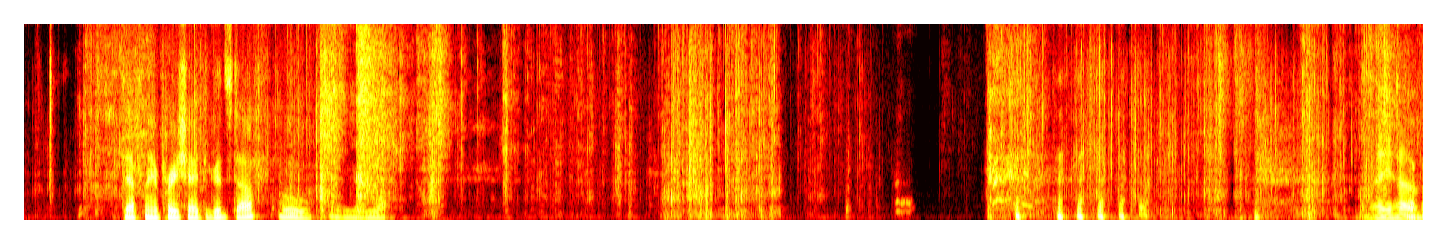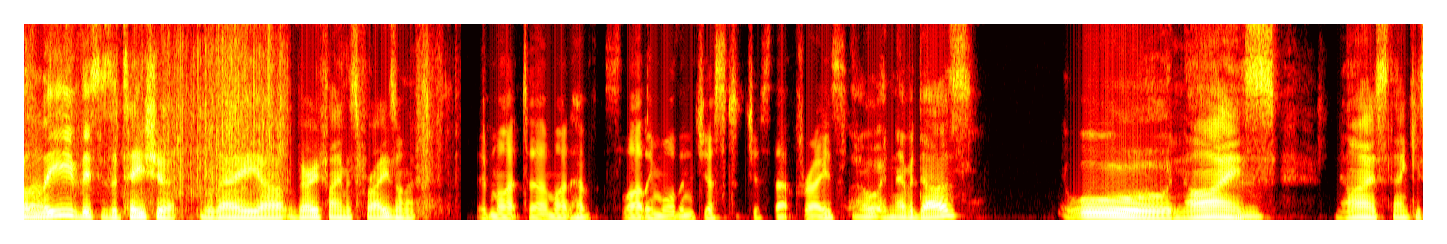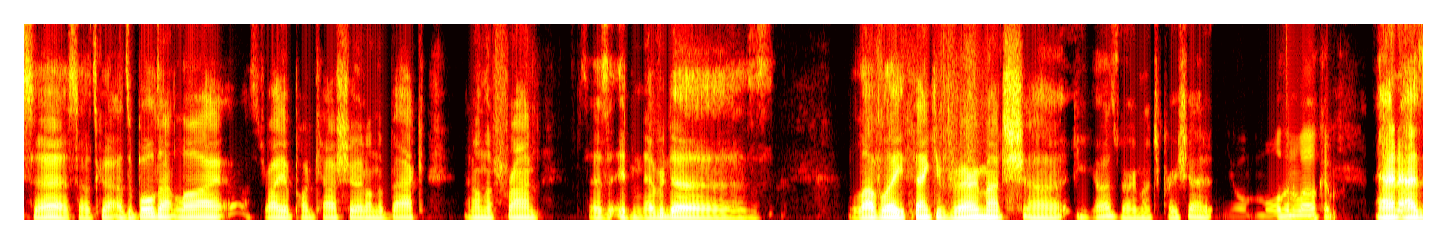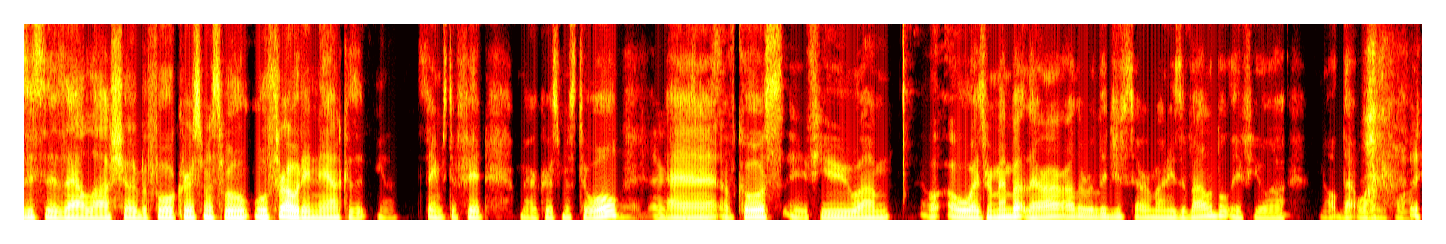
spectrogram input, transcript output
Definitely appreciate the good stuff. Ooh. what have we got here? They I have. uh, believe this is a T-shirt with a uh, very famous phrase on it. it might uh, might have slightly more than just just that phrase. Oh, it never does. Oh, nice, nice. Thank you, sir. So it's got it's a ball don't lie Australia podcast shirt on the back, and on the front it says it never does. Lovely. Thank you very much, uh, you guys. Very much appreciate it. You're more than welcome. And as this is our last show before Christmas, we'll we'll throw it in now because it you know seems to fit. Merry Christmas to all. Yeah, Merry And Christmas. of course, if you um, always remember, there are other religious ceremonies available if you are not that one inclined.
